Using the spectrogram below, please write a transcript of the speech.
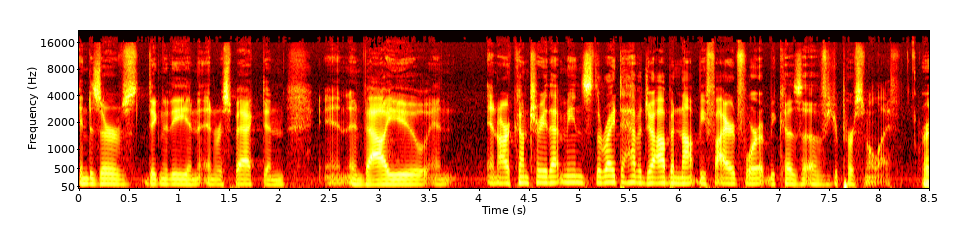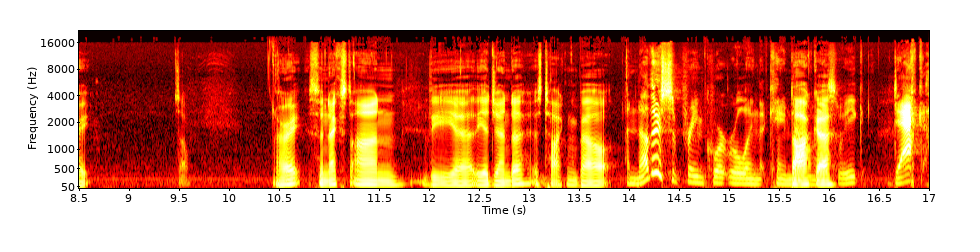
and deserves dignity and, and respect and, and and value. And in our country, that means the right to have a job and not be fired for it because of your personal life. Right. All right. So next on the uh, the agenda is talking about another Supreme Court ruling that came down DACA. this week. DACA.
